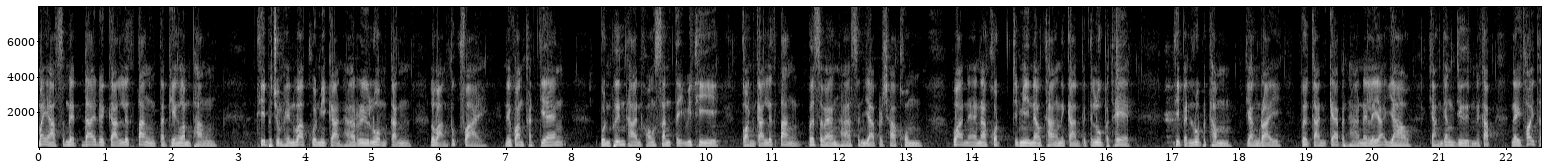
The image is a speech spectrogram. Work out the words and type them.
ไม่อาจสำเร็จได้ด้วยการเลือกตั้ง แต่เพียงลำพัง ที่ประชุมเห็นว่าควรมีการหารือร่วมกันระหว่างทุกฝ่ายในความขัดแย้ง บนพื้นฐานของสันติวิธีก่อนการเลือกตั้ง เพื่อแสวงหาสัญญาประชาคม ว่าในอนาคตจะมีแนวทางในการปฏิรูปประเทศ ที่เป็นรูปธรรมอย่างไร เพื่อการแก้ปัญหาในระยะยาวอย่างยั่งยืนนะครับ ในถ้อยแถ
